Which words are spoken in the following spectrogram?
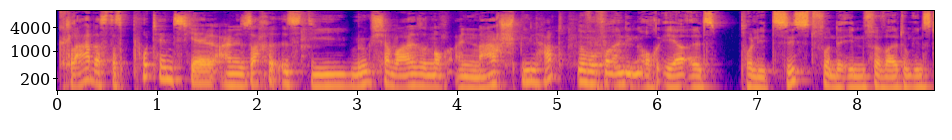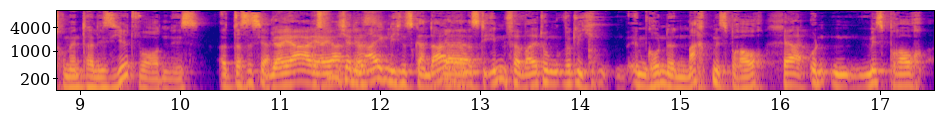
klar, dass das potenziell eine Sache ist, die möglicherweise noch ein Nachspiel hat. Ja, wo vor allen Dingen auch er als Polizist von der Innenverwaltung instrumentalisiert worden ist. Also Das ist ja, Ja, ja, das ja, finde ja, ich ja den eigentlichen Skandal, Ja, ja. dass die Innenverwaltung wirklich im Grunde einen Machtmissbrauch Ja. und einen Missbrauch,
